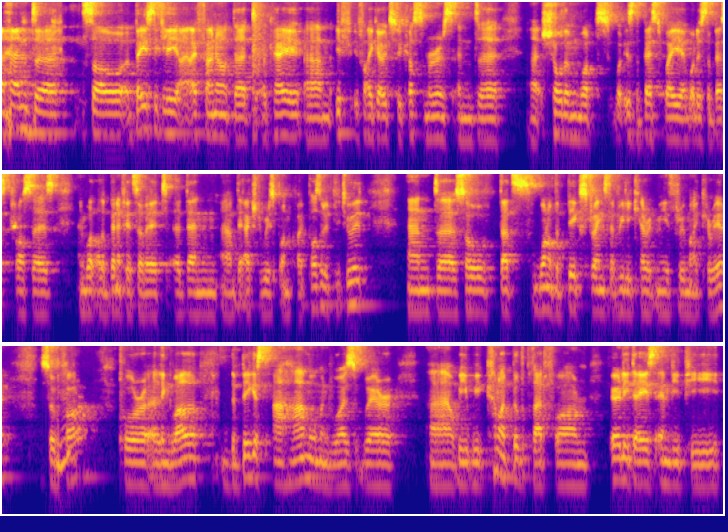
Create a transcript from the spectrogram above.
and uh, so basically I found out that okay, um, if if I go to customers and uh, uh, show them what what is the best way and what is the best process and what are the benefits of it, uh, then um, they actually respond quite positively to it, and uh, so that's one of the big strengths that really carried me through my career so mm-hmm. far. For uh, Lyngual, the biggest aha moment was where uh, we we kind of like built the platform, early days MVP,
